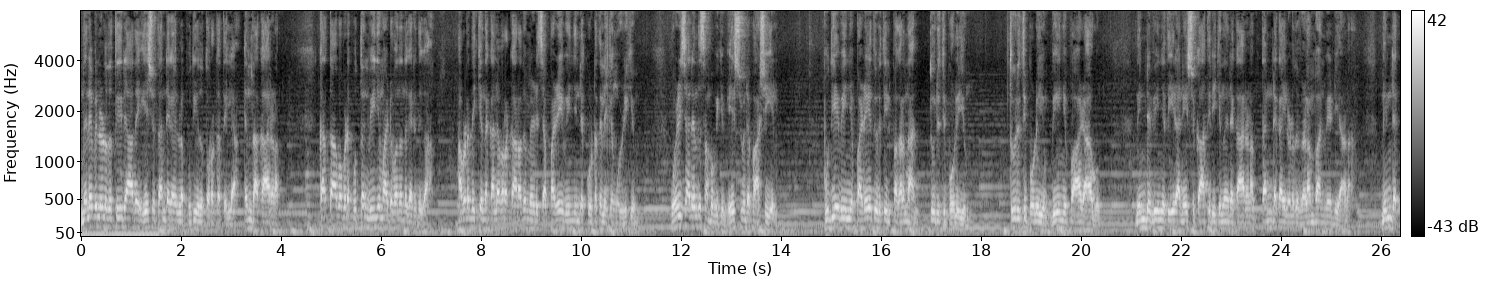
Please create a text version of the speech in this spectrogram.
നിലവിലുള്ളത് തീരാതെ യേശു തന്റെ കയ്യിലുള്ള പുതിയത് തുറക്കത്തില്ല. എന്താ കാരണം? കർത്താവ് അവിടെ പുത്തൻ വീഞ്ഞുമായിട്ട് വന്നെന്ന് കരുതുക. അവിടെ നിൽക്കുന്ന കലവറക്കാർ അതും മേടിച്ച പഴയ വീഞ്ഞിന്റെ കൂട്ടത്തിലേക്ക് അങ്ങ് ഒഴിക്കും ഒഴിച്ചാൽ എന്ത് സംഭവിക്കും? യേശുവിന്റെ ഭാഷയിൽ പുതിയ വീഞ്ഞ് പഴയ തുരുത്തിയിൽ പകർന്നാൽ തുരുത്തി പൊളിയും. തുരുത്തി പൊളിയും വീഞ്ഞ് പാഴാകും. നിന്റെ വീഞ്ഞ് തീരാൻ യേശു കാത്തിരിക്കുന്നതിന്റെ കാരണം തന്റെ കയ്യിലുള്ളത് വിളമ്പാൻ വേണ്ടിയാണ്. നിന്റെ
